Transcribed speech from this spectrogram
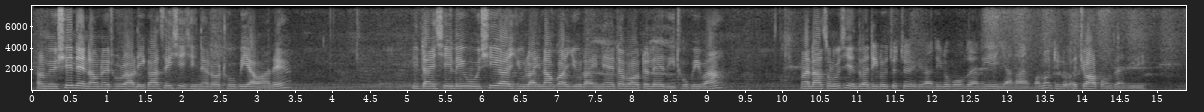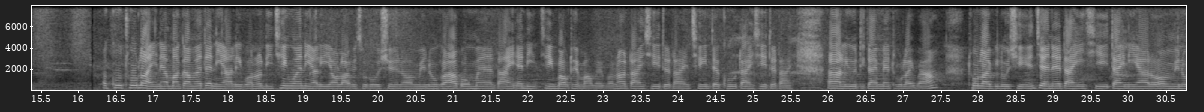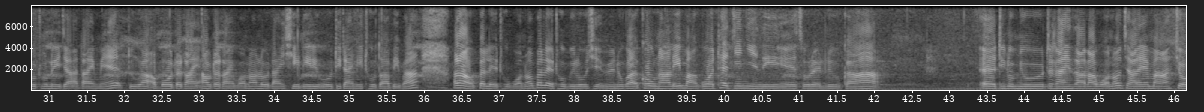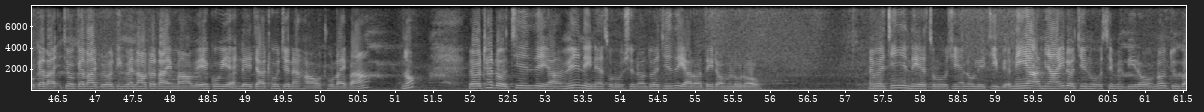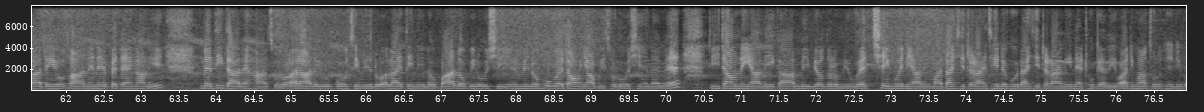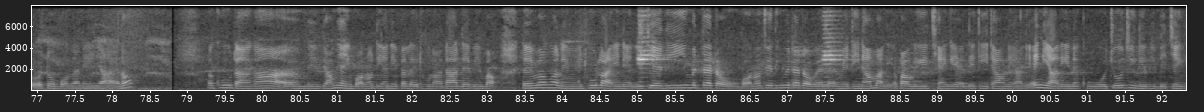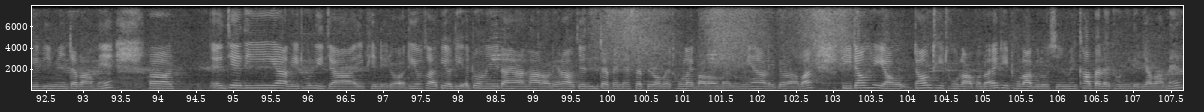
အဲ့လိုမျိုးရှေ့နဲ့နောက်နဲ့ထိုးတာလေးကစိတ်ရှိရှိနဲ့တော့ထိုးပေးရပါတယ်ဒီတိုင်ရှည်လေးကိုရှေ့ကယူလိုက်နောက်ကယူလိုက်နဲ့တစ်ပေါက်တစ်လဲစီထိုးပေးပါမှဒါဆိုလို့ရှိရင်သူကဒီလိုကြွတ်ကြွတ်ရဒီလိုပုံစံလေးရလာတယ်ပေါ့နော်ဒီလိုအကြွပုံစံလေးတွေ အခုထိုးလိုက်ရင်လည်းမကမတ်တဲ့နေရာလေးပေါ့နော်ဒီချိန်ဝမ်းနေရာလေးရောက်လာပြီဆိုလို့ရှိရင်တော့မင်းတို့ကပုံမှန်အတိုင်းအဲ့ဒီချိန်ပေါက်ထဲမှာပဲပေါ့နော်တိုင်းရှိတစ်တိုင်းချိန်တစ်ခုတိုင်းရှိတစ်တိုင်းအဲ့ဒါလေးကိုဒီတိုင်းပဲထိုးလိုက်ပါထိုးလိုက်ပြီလို့ရှိရင်ကြံတဲ့တိုင်းရှိတိုင်းနေရတော့မင်းတို့ထိုးနေကြအတိုင်းပဲသူကအပေါ်တစ်တိုင်းအောက်တစ်တိုင်းပေါ့နော်လိုတိုင်းရှိလေးတွေကိုဒီတိုင်းလေးထိုးသွားပေးပါအဲ့ဒါကိုပက်လက်ထိုးပေါ့နော်ပက်လက်ထိုးပြီးလို့ရှိရင်မင်းတို့ကခုံနာလေးမှာကိုကထက်ချင်းညင်သေးရဲဆိုတဲ့လူက အဲဒီလိုမျိုးတစ်တိုင်းစာလောက်ပေါ့နော်ဂျာထဲမှာကြော်ကက်လိုက်ကြော်ကက်လိုက်ပြီးတော့ဒီဘက်နောက်တစ်တိုင်းမှာပဲကိုယ့်ရဲ့အလှည့်ကြထိုးခြင်းတဲ့ဟာကိုထိုးလိုက်ပါနော်အဲ့တော့ထပ်တော့ချင်းစေရမင်းအနေနဲ့ဆိုလို့ရှင်တော့သူကချင်းစေရတော့တိတ်တော့မလို့တော့ဘူး ဒါပေမဲ့ကျင်းကျင်သေးရဆိုလို့ရှိရင်အဲ့လိုလေးကြည့်ပြီးအနေရအများကြီးတော့ကျင်းလို့အဆင်မပြေတော့ဘူးเนาะသူကတရုပ်စာနည်းနည်းပက်တန်ကလေနည်းတိတာတဲ့ဟာဆိုတော့အဲ့ဒါလေးကိုကိုယ်အဆင်ပြေလို့အလိုက်တင်နေလောက်ပါလောက်ပြီးလို့ရှိရင်မင်းတို့ဟိုဘက်တောင်ရောက်ပြီဆိုလို့ရှိရင်လည်းပဲဒီတောင်းနေရာလေးကအမင်းပြောသလိုမျိုးပဲချိန်ခွင်းနေရာလေးမှာတိုင်းရှိတတိုင်းချိန်တစ်ခုတိုင်းရှိတတိုင်းလေးနဲ့ထိုးခဲ့ပြီးပါဒီမှာဆိုလို့ရှိရင်ဒီလိုအတွန့်ပုံစံလေးရရနော် အခုဒါကအမေပြောင်းမြန်ပေါ့နော်ဒီကနေပက်လဲထိုးလာဒါလေပင်ပေါက်လေပင်ပေါက်ကနေမင်းထိုးလာရင်းနဲ့လေကျဲသီးမတက်တော့ဘူးပေါ့နော်ကျဲသီးမတက်တော့ပဲလည်းမင်းဒီနားမှာလေအပေါက်လေးချန်ခဲ့လေဒီတောင်းနေရလေအဲ့နေရာလေးနှစ်ခုကိုကြိုးကြည့်လေးဖြစ်ဖြစ်ချိန်လေးဖြစ်မြင်တက်ပါမယ်အာအဲကျဲဒီကလေထိုးနေကြပြီဖြစ်နေတော့ဒီဥစ္စာပြီးတော့ဒီအတွန်လေးတိုင်းကလှတော့လေအဲ့ဒါကိုကျဲဒီတက်ပဲနဲ့ဆက်ပြီးတော့ပဲထိုးလိုက်ပါတော့မယ်လို့မြင်ရတာလေးပြောတာပါဒီတောင်းထီရောက်တောင်းထီထိုးလာပေါ့နော်အဲ့ထီထိုးလာပြီလို့ရှရင်မင်းခါပက်လည်းထိုးနေလေးပြပါမယ်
